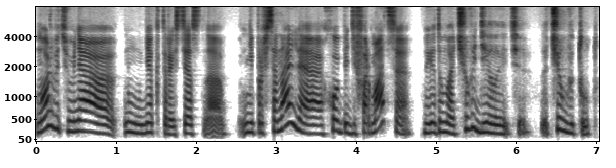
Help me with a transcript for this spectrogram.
может быть, у меня, ну, некоторые, естественно, не профессиональное, а хобби деформация. Но я думаю, а что вы делаете? Зачем вы тут?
